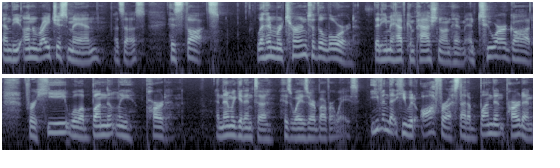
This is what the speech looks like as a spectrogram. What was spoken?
and the unrighteous man, that's us, his thoughts. Let him return to the Lord, that he may have compassion on him, and to our God, for he will abundantly pardon. And then we get into his ways are above our ways. Even that he would offer us that abundant pardon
